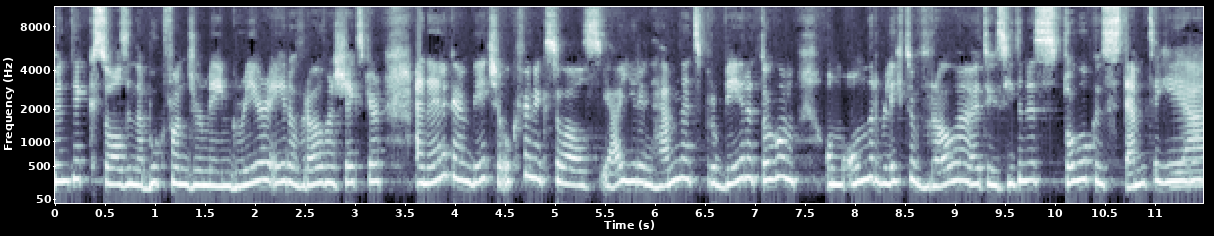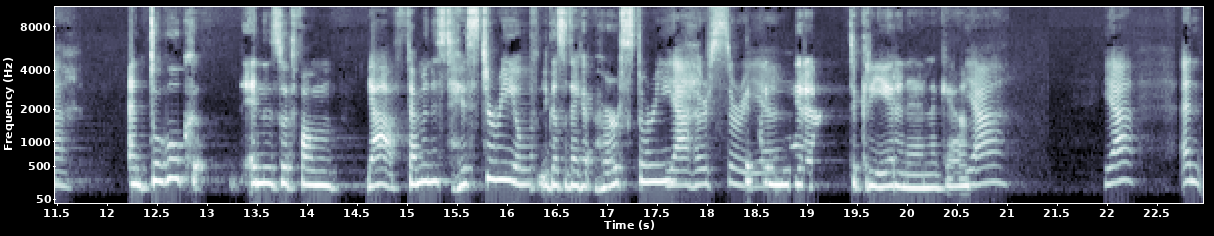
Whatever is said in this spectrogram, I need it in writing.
vind ik. Zoals in dat boek van Germaine Greer, eh, de vrouw van Shakespeare. En eigenlijk een beetje ook, vind ik, zoals ja, hier in Hamlet, proberen toch om, om onderbelichte vrouwen uit de geschiedenis toch ook een stem te geven. Ja, En toch ook in een soort van ja, feminist history, of ik dat ze zeggen, her story, ja her te, story. Ja. creëren, te creëren eigenlijk. Ja. Ja. Ja. En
